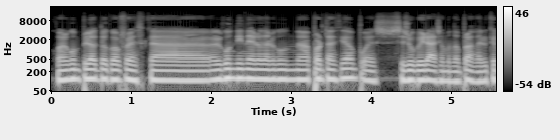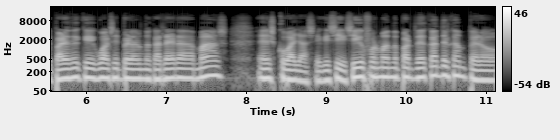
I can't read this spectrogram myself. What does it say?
con algún piloto que ofrezca algún dinero de alguna aportación, pues se subirá a ese monoplaza. El que parece que igual se pierde una carrera más es Kobayashi, que sí, sigue formando parte de Caterham, pero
